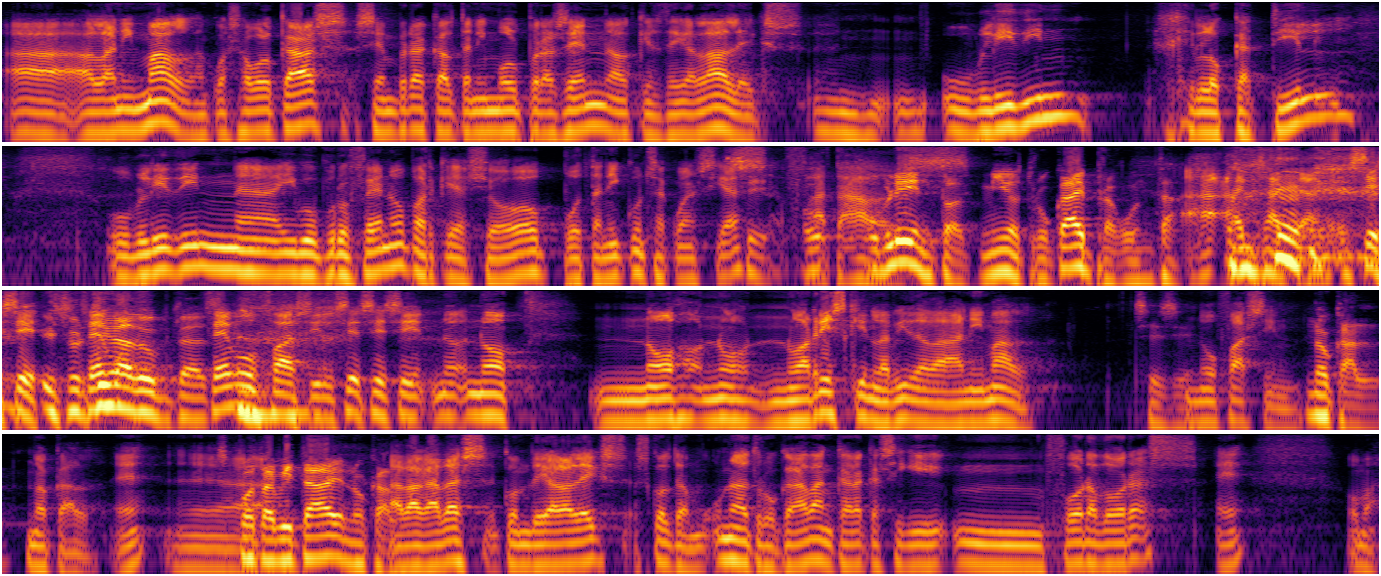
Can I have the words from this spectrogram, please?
a, a l'animal. En qualsevol cas, sempre cal tenir molt present el que ens deia l'Àlex. Mm, Oblidin gelocatil, oblidin eh, ibuprofeno, perquè això pot tenir conseqüències Sí, fatals. oblidin tot, millor trucar i preguntar. Ah, exacte, sí, sí. I sortir Fem-ho- de dubtes. Fem-ho fàcil, sí, sí, sí. No, no, no, no, no arrisquin la vida de l'animal. Sí, sí. No ho facin. No cal. No cal, eh? eh? Es pot evitar i no cal. A vegades, com deia l'Àlex, escolta'm, una trucada, encara que sigui mm, fora d'hores, eh? Home,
